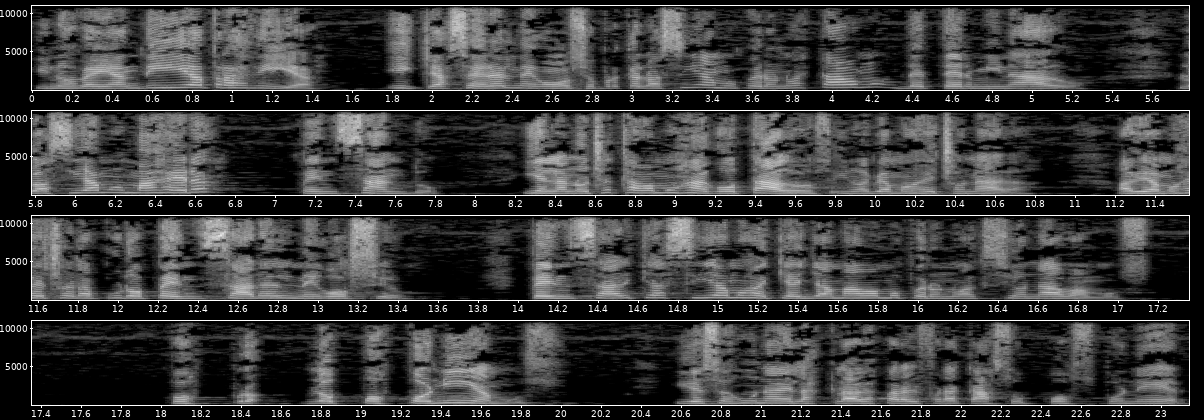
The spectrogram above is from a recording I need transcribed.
y nos veían día tras día y que hacer el negocio, porque lo hacíamos, pero no estábamos determinados. Lo hacíamos más era pensando. Y en la noche estábamos agotados y no habíamos hecho nada. Habíamos hecho era puro pensar el negocio. Pensar qué hacíamos, a quién llamábamos, pero no accionábamos lo posponíamos. Y eso es una de las claves para el fracaso, posponer.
